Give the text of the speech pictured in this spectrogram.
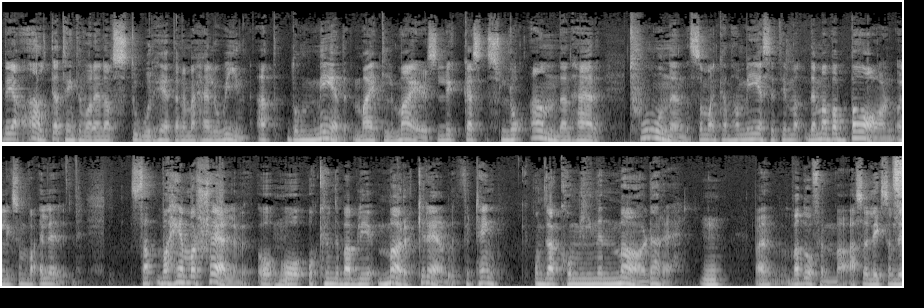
det jag alltid har tänkt vara en av storheterna med Halloween. Att de med Michael Myers lyckas slå an den här tonen som man kan ha med sig till när man var barn och liksom var, eller satt, var hemma själv och, och, och kunde bara bli mörkrädd. För tänk om det har kommit in en mördare. Mm. Vad, vadå för mördare? Alltså liksom det,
